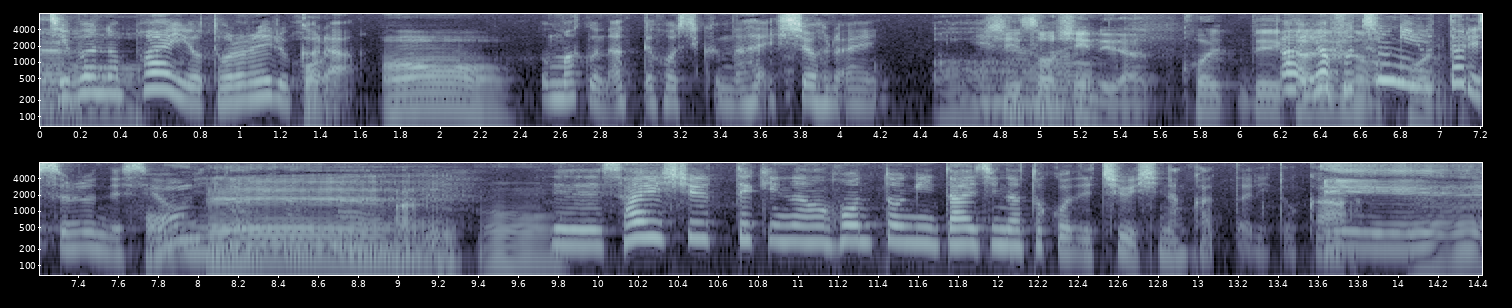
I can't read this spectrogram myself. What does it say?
自分のパイを取られるからお上手くなってほしくない将来。深層心理だ。こうやってあいや普通に言ったりりするんですよみんな、で最終的な本当に大事なとこで注意しなかったりとか、嫉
